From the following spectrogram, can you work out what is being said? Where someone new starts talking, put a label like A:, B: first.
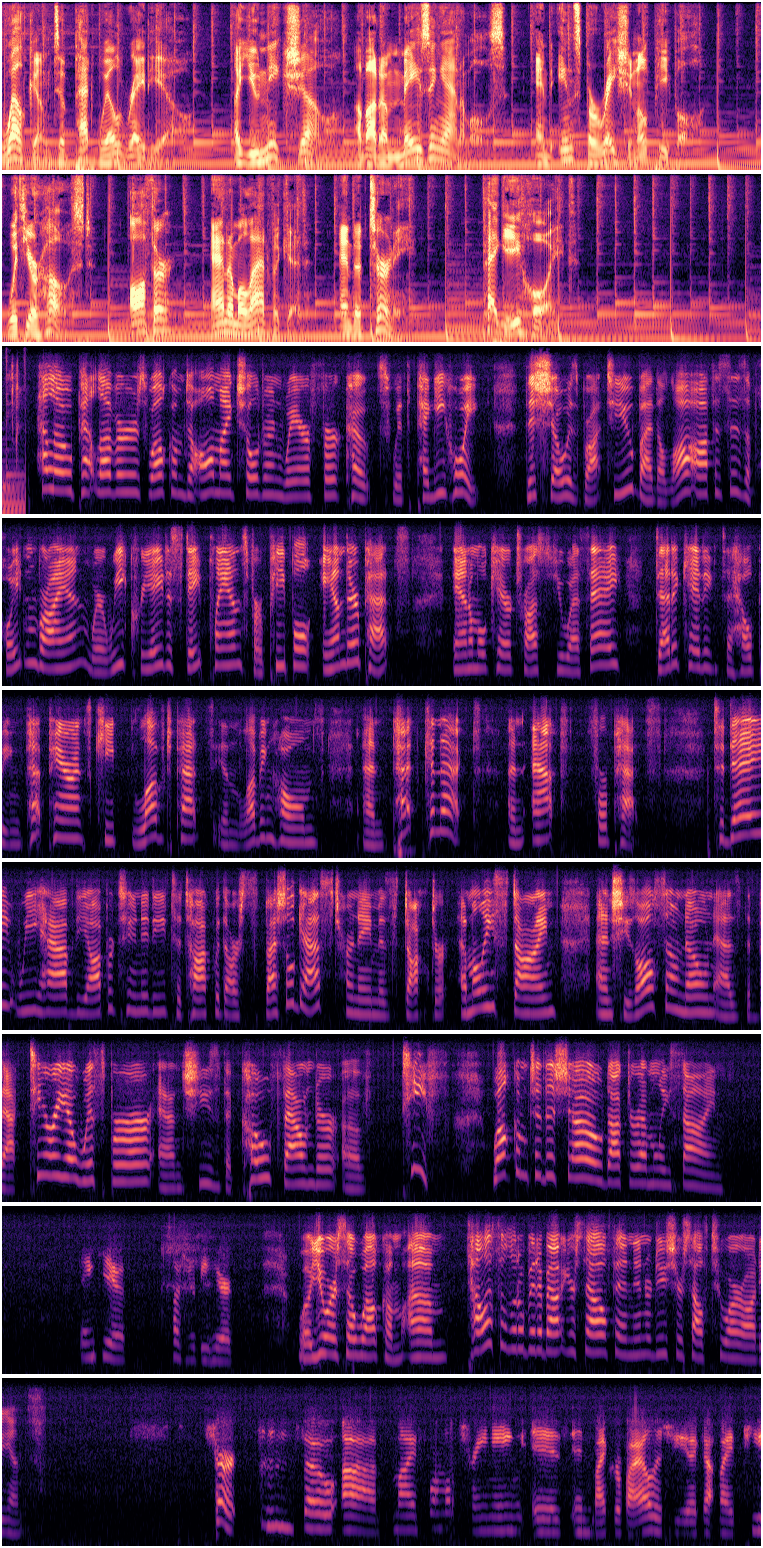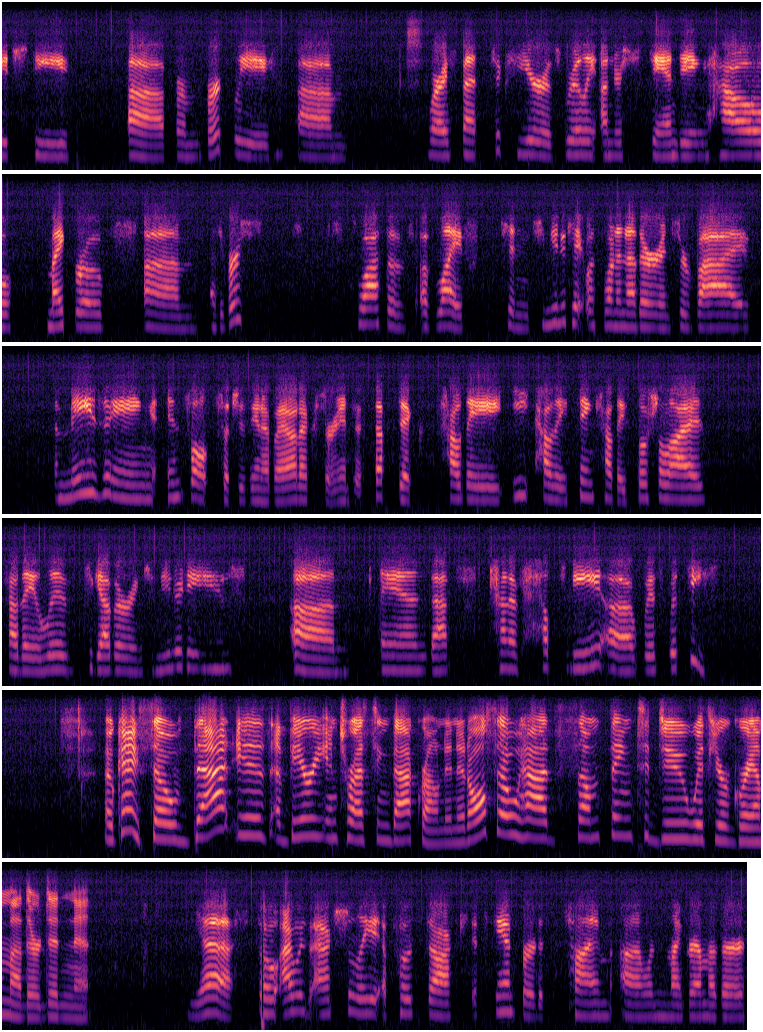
A: Welcome to Pet Life Radio, a unique show about amazing animals and inspirational people. With your host, author, animal advocate, and attorney, Peggy Hoyt.
B: Hello, pet lovers. Welcome to All My Children Wear Fur Coats with Peggy Hoyt. This show is brought to you by the law offices of Hoyt and Bryan, where we create estate plans for people and their pets. Animal Care Trust USA, dedicating to helping pet parents keep loved pets in loving homes, and Pet Connect, an app for pets. Today, we have the opportunity to talk with our special guest. Her name is Dr. Emily Stein, and she's also known as the Bacteria Whisperer, and she's the co founder of TEEF. Welcome to the show, Dr. Emily Stein.
C: Thank you. Pleasure to be here.
B: Well, you are so welcome. Um, tell us a little bit about yourself and introduce yourself to our audience.
C: Sure. So, uh, my formal training is in microbiology. I got my PhD uh, from Berkeley, um, where I spent six years really understanding how microbes, um, a diverse swath of, of life, can communicate with one another and survive amazing insults such as antibiotics or antiseptics, how they eat, how they think, how they socialize, how they live together in communities. Um, and that's kind of helped me uh, with, with Teef.
B: Okay, so that is a very interesting background, and it also had something to do with your grandmother, didn't it?
C: Yes. So I was actually a postdoc at Stanford at the time uh, when my grandmother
